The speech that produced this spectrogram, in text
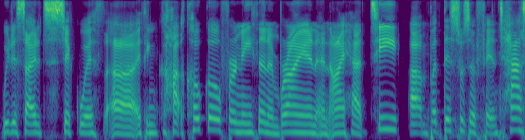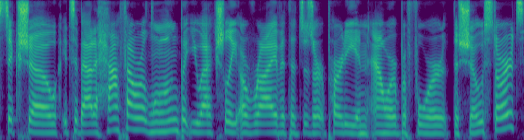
we decided to stick with, uh, I think, hot cocoa for Nathan and Brian, and I had tea. Um, but this was a fantastic show. It's about a half hour long, but you actually arrive at the dessert party an hour before the show starts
